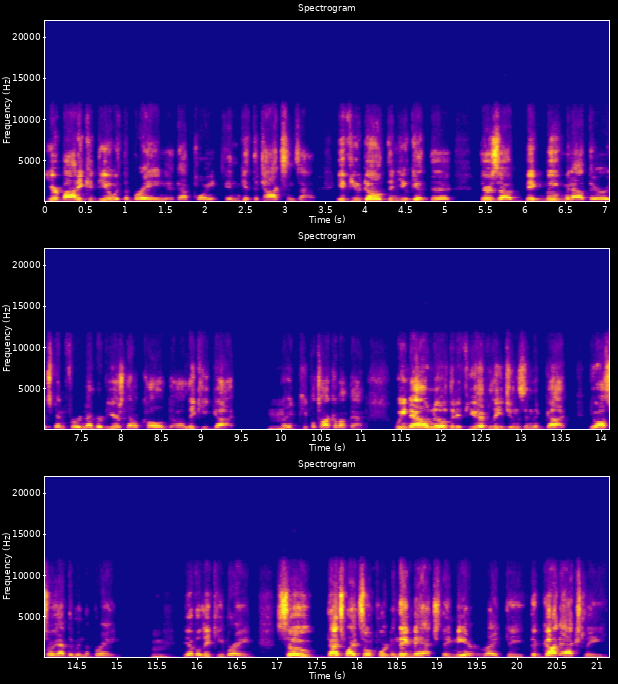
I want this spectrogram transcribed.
your body could deal with the brain at that point and get the toxins out if you don't then you get the there's a big movement out there it's been for a number of years now called uh, leaky gut mm-hmm. right people talk about that we now know that if you have lesions in the gut you also have them in the brain. Mm. you have a leaky brain. So that's why it's so important. And they match they mirror right? The the gut actually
